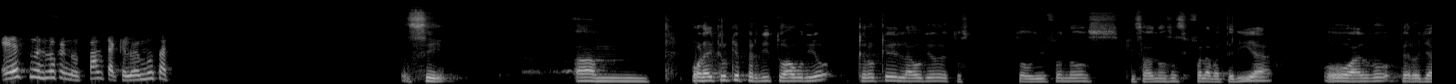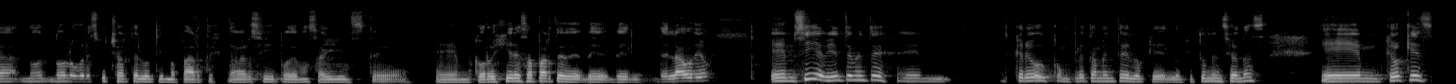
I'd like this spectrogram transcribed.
Eso es lo que nos falta, que lo hemos Sí. por ahí creo que perdí tu audio. Creo que el audio de tus audífonos, quizás no sé si fue la batería o algo, pero ya no, no logré escucharte la última parte. A ver si podemos ahí este, em, corregir esa parte de, del, audio. Em, sí, evidentemente, em, creo completamente lo que, lo que tú mencionas. creo que es,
